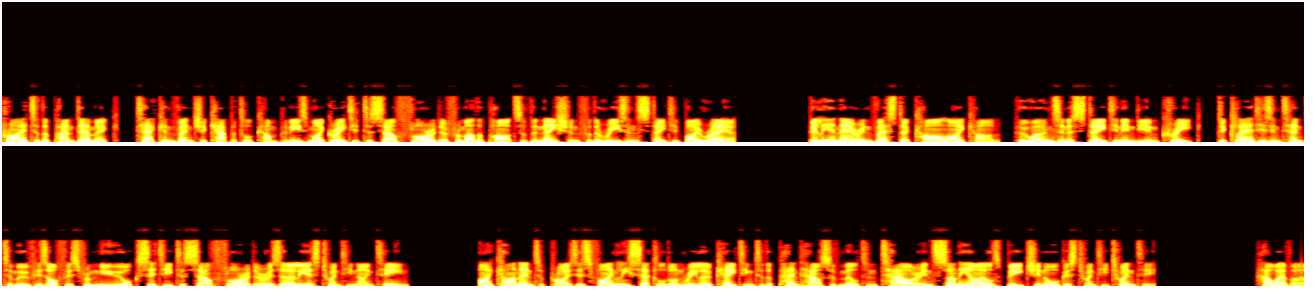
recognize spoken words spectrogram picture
prior to the pandemic, tech and venture capital companies migrated to South Florida from other parts of the nation for the reasons stated by Rea. Billionaire investor Carl Icahn, who owns an estate in Indian Creek, declared his intent to move his office from New York City to South Florida as early as 2019. Icahn Enterprises finally settled on relocating to the penthouse of Milton Tower in Sunny Isles Beach in August 2020. However,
